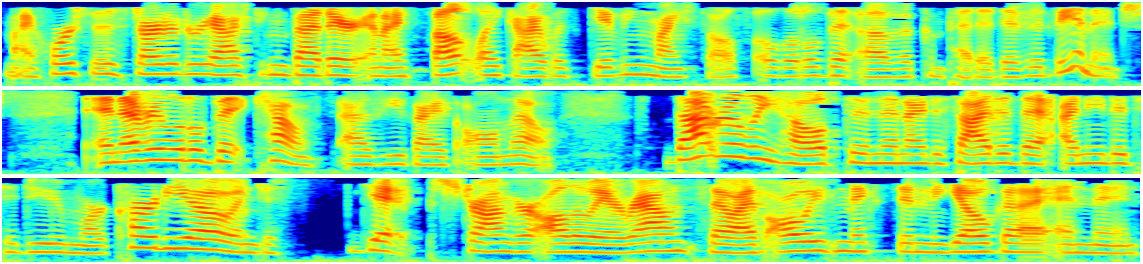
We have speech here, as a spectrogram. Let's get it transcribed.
My horses started reacting better and I felt like I was giving myself a little bit of a competitive advantage. And every little bit counts, as you guys all know that really helped. And then I decided that I needed to do more cardio and just get stronger all the way around. So I've always mixed in the yoga and then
